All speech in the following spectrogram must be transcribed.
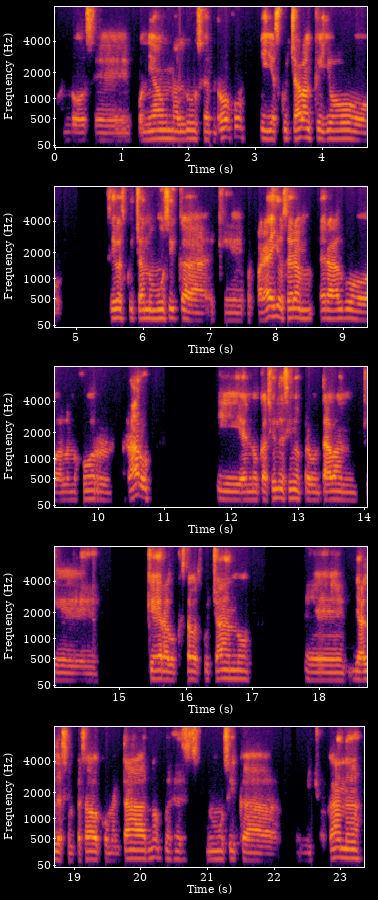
cuando se ponía una luz en rojo y escuchaban que yo iba escuchando música que pues, para ellos era, era algo a lo mejor raro y en ocasiones sí me preguntaban qué, qué era lo que estaba escuchando. Eh, ya les empezaba a comentar, ¿no? Pues es música michoacana,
